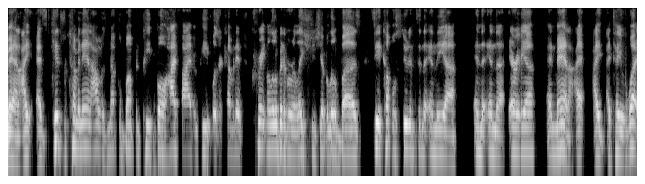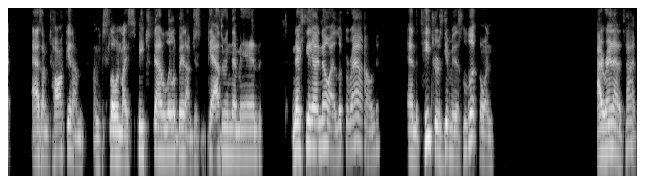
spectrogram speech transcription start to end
Man, I as kids were coming in, I was knuckle bumping people, high fiving people as they're coming in, creating a little bit of a relationship, a little buzz. See a couple students in the in the uh, in the in the area, and man, I I, I tell you what, as I'm talking, I'm I'm slowing my speech down a little bit. I'm just gathering them in. Next thing I know, I look around and the teachers give me this look going, I ran out of time.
